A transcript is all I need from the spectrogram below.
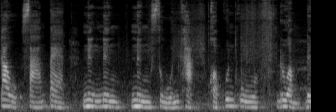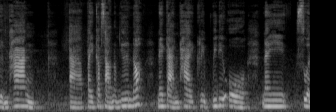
เก้าสามแปดหนึ่งหนึ่งหนึ่งศูนย์ค่ะ ขอบคุณผู้รวมเดินทางไปกับสาวน้ำยืนเนาะในการถ่ายคลิปวิดีโอในส่วน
